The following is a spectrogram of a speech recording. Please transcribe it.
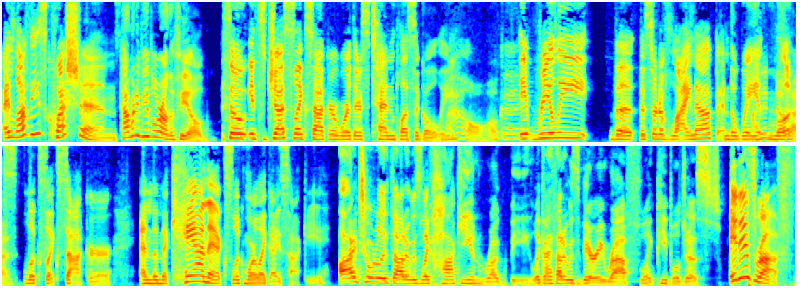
I love these questions. How many people are on the field? So it's just like soccer where there's 10 plus a goalie. Wow. Okay. It really the the sort of lineup and the way I it looks looks like soccer and the mechanics look more like ice hockey. I totally thought it was like hockey and rugby. Like I thought it was very rough. Like people just It is rough.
